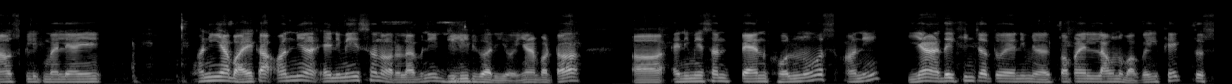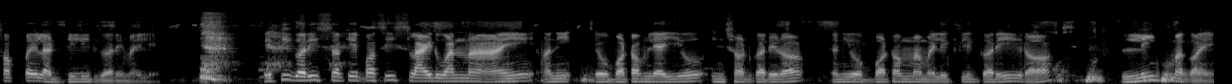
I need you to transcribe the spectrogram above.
माउस क्लिकमा ल्याएँ। अनि यहाँ भएका अन्य एनिमेसनहरूलाई पनि डिलिट गरियो। यहाँबाट एनिमेसन प्यान खोल्नुहोस् अनि यहाँ देखिन्छ त्यो एनिमे तपाईँले लाउनु भएको इफेक्ट त्यो सबैलाई डिलिट गरेँ मैले। यति गरिसकेपछि स्लाइड वानमा आएँ अनि यो बटम ल्याइयो इन्सर्ट गरेर अनि यो बटममा मैले क्लिक गरेँ र लिङ्कमा गएँ।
